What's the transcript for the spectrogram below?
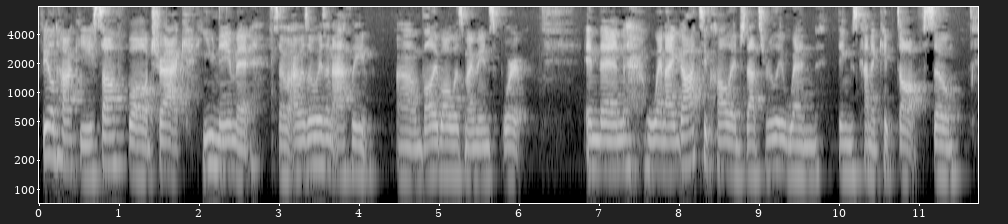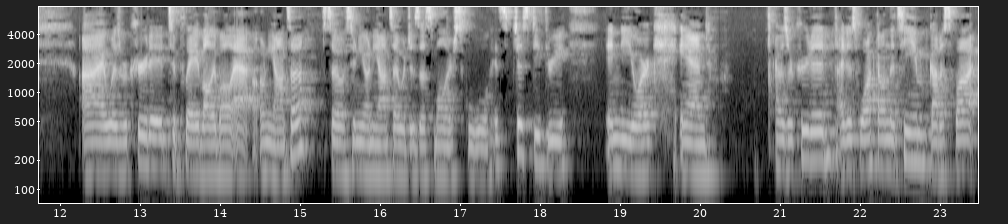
field hockey, softball, track, you name it. So I was always an athlete. Um, volleyball was my main sport. And then when I got to college, that's really when things kind of kicked off. So I was recruited to play volleyball at Oneonta, so SUNY Oneonta, which is a smaller school. It's just D3 in New York. And I was recruited. I just walked on the team, got a spot.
